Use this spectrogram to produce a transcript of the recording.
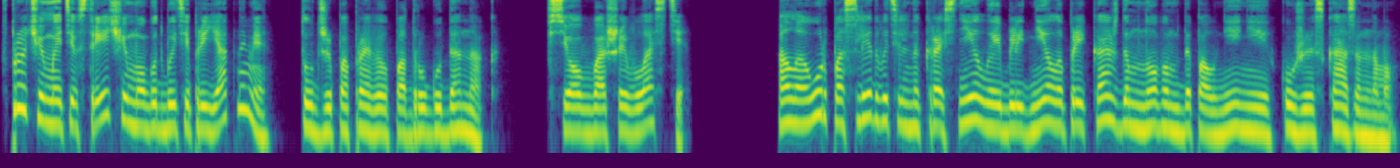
Впрочем, эти встречи могут быть и приятными, тут же поправил подругу Данаг. Все в вашей власти. Алаур последовательно краснела и бледнела при каждом новом дополнении к уже сказанному.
